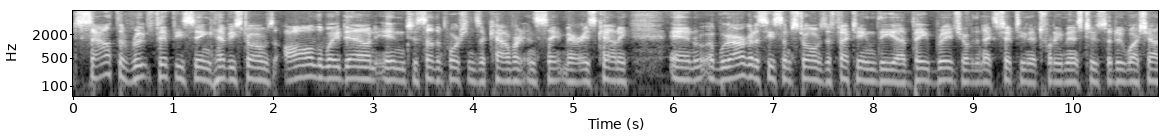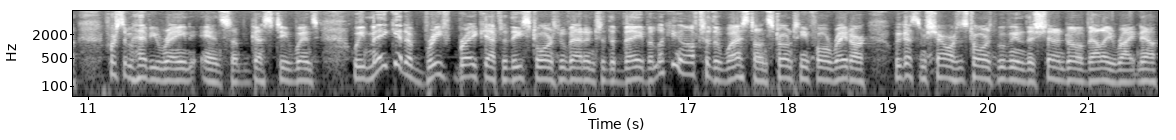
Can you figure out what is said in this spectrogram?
south of Route 50 seeing heavy storms all the way down into southern portions of Calvert and St. Mary's County. And we are going to see some storms affecting the uh, Bay Bridge over the next 15 to 20 minutes, too. So do watch out for some heavy rain and some gusty winds. We may get a brief break after these storms move out into the Bay, but looking off to the west on Storm Team 4 radar, we've got some showers and storms moving into the Shenandoah Valley right now.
